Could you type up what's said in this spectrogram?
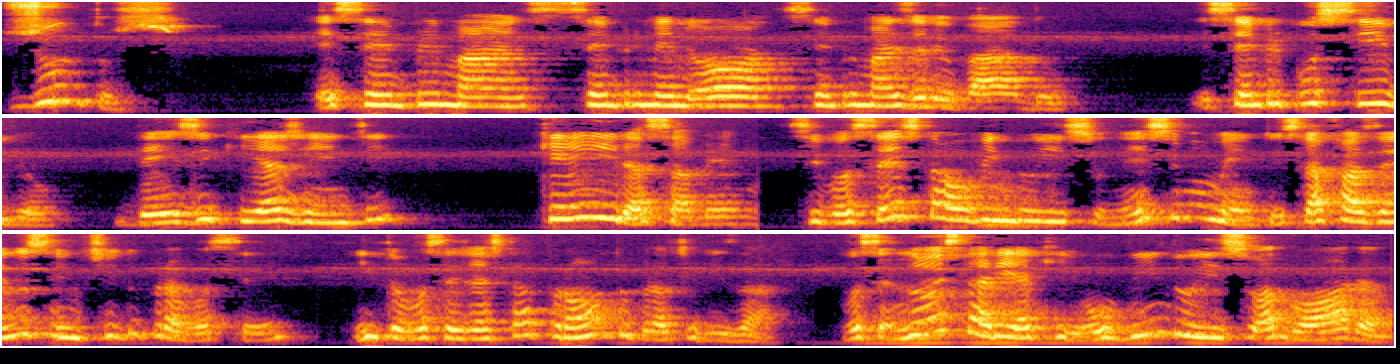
juntos é sempre mais, sempre melhor, sempre mais elevado e sempre possível, desde que a gente queira saber. Se você está ouvindo isso nesse momento está fazendo sentido para você, então você já está pronto para utilizar. Você não estaria aqui ouvindo isso agora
